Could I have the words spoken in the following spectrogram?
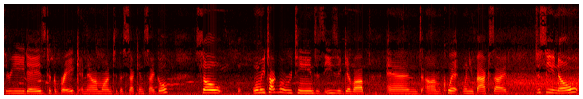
Three days, took a break, and now I'm on to the second cycle. So when we talk about routines, it's easy to give up and um, quit when you backside. Just so you know,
